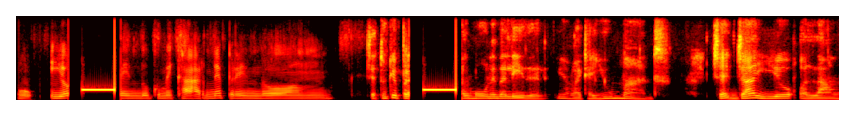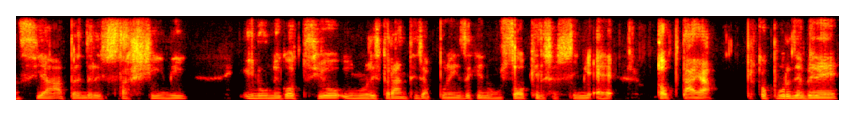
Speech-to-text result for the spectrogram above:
boh, io prendo come carne, prendo... mm, Cioè, tu che prendi il salmone da Lidl, io I'm like, are you mad? Cioè, già io ho l'ansia a prendere il sashimi in un negozio, in un ristorante giapponese che non so che il sashimi è top tier, perché ho paura di avere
